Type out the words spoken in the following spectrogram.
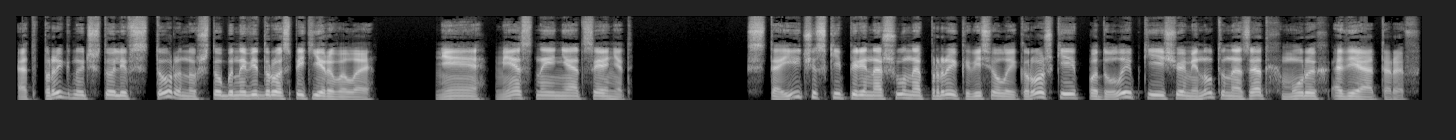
Отпрыгнуть, что ли, в сторону, чтобы на ведро спикировало? Не, местные не оценят. Стоически переношу на прыг веселой крошки под улыбки еще минуту назад хмурых авиаторов.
